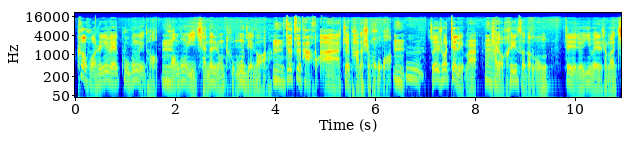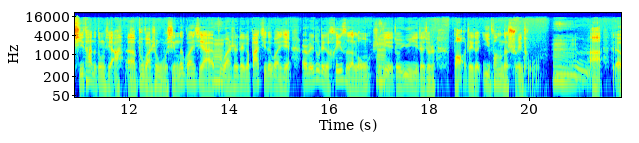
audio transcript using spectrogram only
克火是因为故宫里头，嗯。皇宫以前的这种土木结构啊，嗯，就最怕火。啊，最怕的是火，嗯。嗯。所以说这里面嗯。它有黑色的龙。这也就意味着什么？其他的东西啊，呃，不管是五行的关系啊，嗯不管是这个八旗的关系，而唯独这个黑色的龙，实际也就寓意着就是保这个一方的水土。嗯嗯啊，呃，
